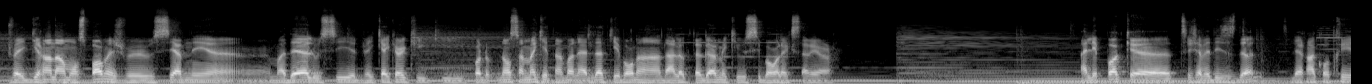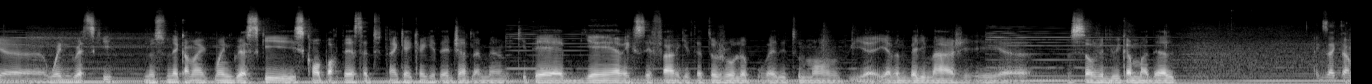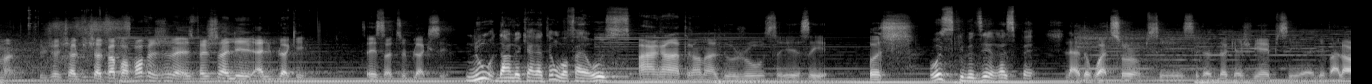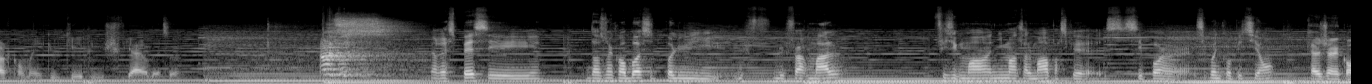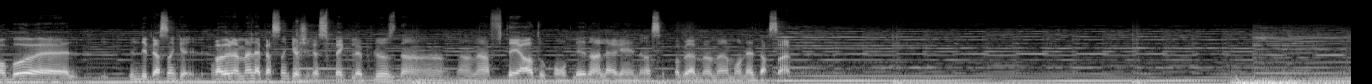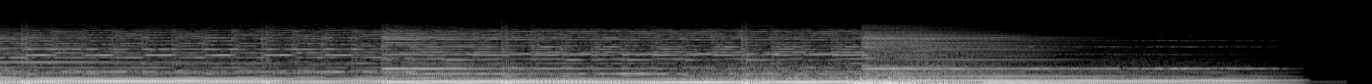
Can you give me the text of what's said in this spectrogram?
Je vais être grand dans mon sport, mais je veux aussi amener un, modèle aussi. Veux quelqu'un qui, non seulement qui est un bon athlète, qui est bon dans, l'octogone, mais qui est aussi bon à l'extérieur. À l'époque, euh, j'avais des idoles. Je l'ai rencontré euh, Wayne Gretzky. Je me souvenais comment Wayne Gretzky se comportait. C'était tout le temps quelqu'un qui était gentleman, qui était bien avec ses fans, qui était toujours là pour aider tout le monde. Puis euh, il avait une belle image et, euh, je me suis servi de lui comme modèle. Exactement. Je, je, le fais pas fort, je fais juste aller, aller le bloquer. C'est ça, tu le bloques ici. Nous, dans le karaté, on va faire us. En rentrant dans le dojo, c'est us. Us, qui veut dire respect. La droiture, c'est de là que je viens, puis c'est euh, les valeurs qu'on m'a inculquées, puis je suis fier de ça. Le respect, c'est. Dans un combat, c'est de pas lui, lui, faire mal, physiquement ni mentalement, parce que c'est pas, un, pas une compétition. Quand j'ai un combat, euh, une des personnes que. Probablement la personne que je respecte le plus dans, dans l'amphithéâtre au complet, dans l'aréna, c'est probablement mon adversaire.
